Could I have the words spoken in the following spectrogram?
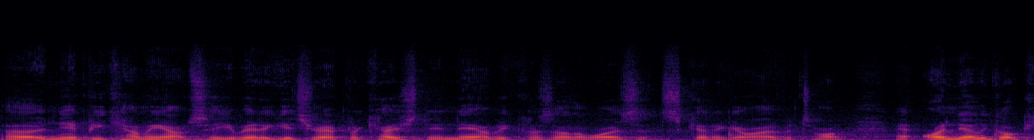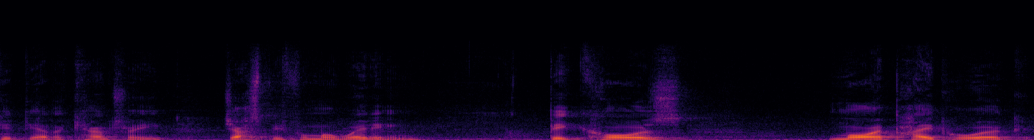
uh, Nyepi coming up, so you better get your application in now because otherwise it's going to go over time. And I nearly got kicked out of the country just before my wedding because my paperwork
